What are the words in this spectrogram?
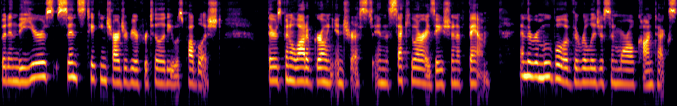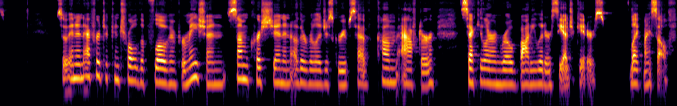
But in the years since Taking Charge of Your Fertility was published, there's been a lot of growing interest in the secularization of FAM and the removal of the religious and moral context so, in an effort to control the flow of information, some Christian and other religious groups have come after secular and rogue body literacy educators, like myself,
